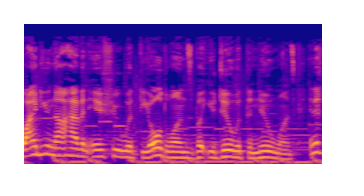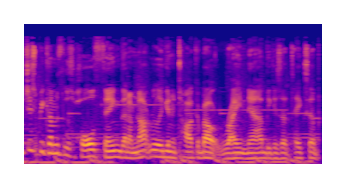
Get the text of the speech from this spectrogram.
why do you not have an issue with the old ones but you do with the new ones? And it just becomes this whole thing that I'm not really going to talk about right now because that takes up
